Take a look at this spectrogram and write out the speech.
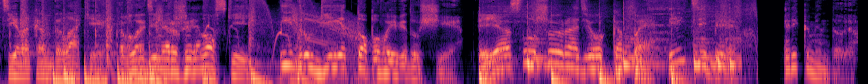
Тина Канделаки, Владимир Жириновский и другие топовые ведущие. Я слушаю Радио КП и тебе рекомендую.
